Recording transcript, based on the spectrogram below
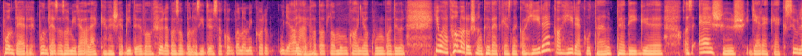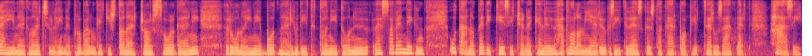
pont, er, pont ez az, amire a legkevesebb idő van, főleg azokban az időszakokban, amikor ugye a láthatatlan munka a nyakunkba dől. Jó, hát hamarosan következnek a hírek, a hírek után pedig az elsős gyerekek szüleinek, nagyszüleinek próbálunk egy kis tanácssal szolgálni. Rónainé Bodnár Judit tanítónő lesz a vendégünk, utána pedig készítsenek elő hát valamilyen rögzítő eszközt, akár papír, ceruza, ceruzát, mert házi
